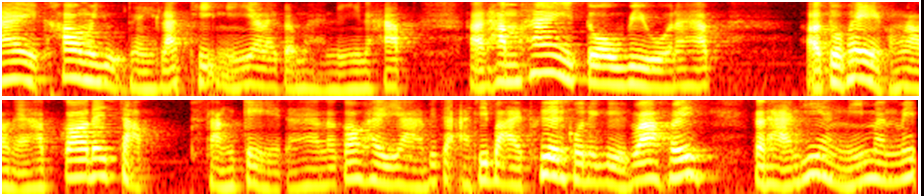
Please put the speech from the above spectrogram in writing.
ให้เข้ามาอยู่ในลัทธินี้อะไรประมาณนี้นะครับทำให้ตัววิวนะครับตัวพระเอกของเราเนี่ยครับก็ได้จับสังเกตนะฮะแล้วก็พยายามที่จะอธิบายเพื่อนคนอื่นๆว่าเฮ้ยสถานที่อย่างนี้มันไม่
